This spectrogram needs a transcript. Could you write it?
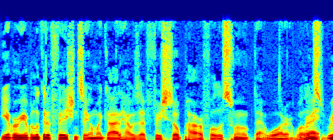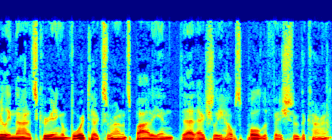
You ever you ever look at a fish and say, "Oh my God, how is that fish so powerful to swim up that water?" Well, it's really not. It's creating a vortex around its body, and that actually helps pull the fish through the current.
